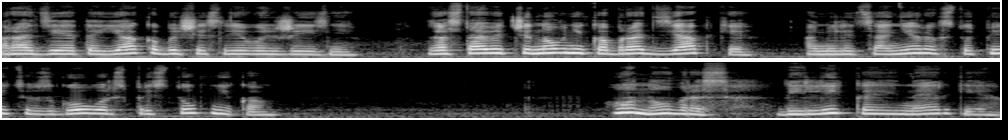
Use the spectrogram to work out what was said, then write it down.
ради этой якобы счастливой жизни, заставить чиновника брать взятки, а милиционера вступить в сговор с преступником. Он образ, великая энергия.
